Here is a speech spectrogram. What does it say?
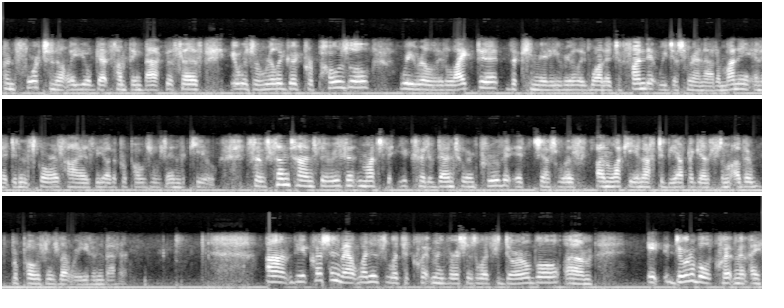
unfortunately, you'll get something back that says, it was a really good proposal, we really liked it, the committee really wanted to fund it, we just ran out of money, and it didn't score as high as the other proposals in the queue. So sometimes there isn't much that you could have done to improve it, it just was unlucky enough to be up against some other proposals that were even better. Um, the question about what is what's equipment versus what's durable, um, it, durable equipment I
